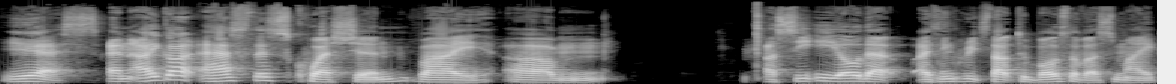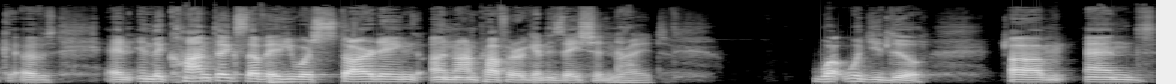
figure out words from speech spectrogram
yes and i got asked this question by um a CEO that I think reached out to both of us, Mike, was, and in the context of if you were starting a nonprofit organization, now, Right. what would you do? Um, and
